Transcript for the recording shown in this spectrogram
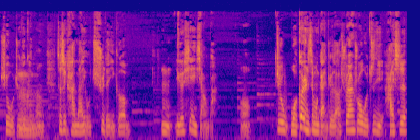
所以我觉得可嗯。能这是个还蛮有趣的一个，嗯，一个现象吧，哦、就是我个人是这么感觉的。虽然说我自己还是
